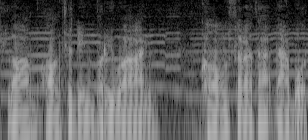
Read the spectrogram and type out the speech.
ดล้อมของชดินบริวารของสารทดาบท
